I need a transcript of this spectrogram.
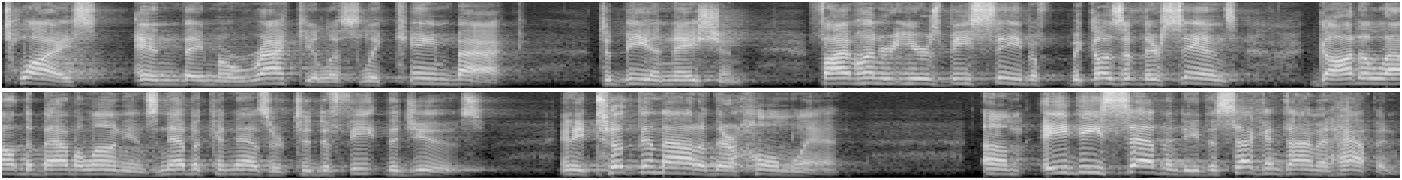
twice and they miraculously came back to be a nation. 500 years BC, because of their sins, God allowed the Babylonians, Nebuchadnezzar, to defeat the Jews. And he took them out of their homeland. Um, AD 70, the second time it happened,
